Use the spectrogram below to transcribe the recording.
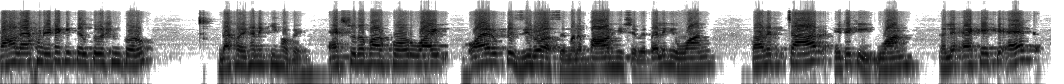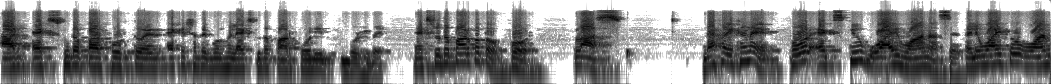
তাহলে এখন এটাকে ক্যালকুলেশন করো। দেখো এখানে কি হবে? X to the power four y y এর উপরে জিরো আছে মানে পাওয়ার হিসেবে। তাহলে কি ওয়ান তাহলে চার, এটা কি ওয়ান তাহলে এক এক এক, আর x to the power four তো এর একের সাথে গুণ হলে এক্স টু দ্য পাওয়ার ফোরই বসবে। এক্স টু দা পাওয়ার কত? ফোর প্লাস দেখো এখানে four x cube y one আছে। তাহলে ওয়াই তো ওয়ান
